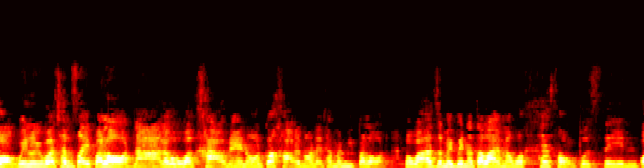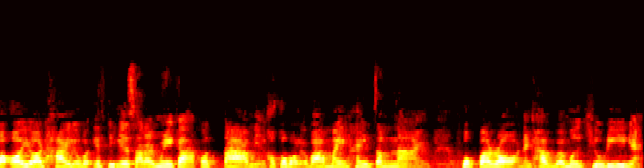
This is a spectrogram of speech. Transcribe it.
บอกไปเลยว่าฉันใส่ประหลอดนะ แล้วก็บอกว่าขาวแน่นอนก็ขาวแน่นอนแหละถ้ามันมีประหลอด บอกว่าอาจจะไม่เป็นอันตรายมากว่าแค่2%ว่าออยไทยหรือว่า FDA สหรัฐอเมริกาก็ตามเนี่ยเขาก็บอกเลยว่าไม่ให้จำหน่ายพวกประหลอดนะครับหรือว่าเมอร์คิวรีเนี่ย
